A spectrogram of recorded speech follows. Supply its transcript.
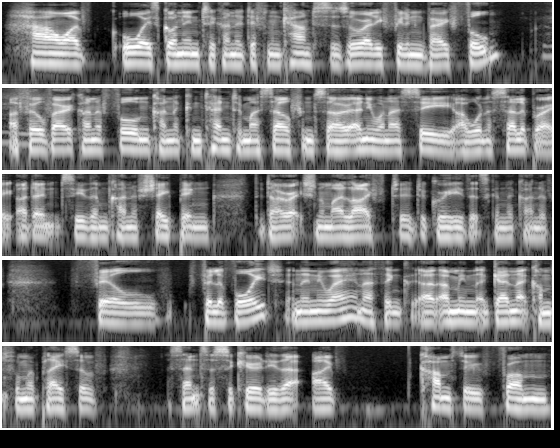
how I've always gone into kind of different encounters is already feeling very full. I feel very kind of full and kind of content in myself, and so anyone I see, I want to celebrate. I don't see them kind of shaping the direction of my life to a degree that's going to kind of fill fill a void in any way. And I think, I mean, again, that comes from a place of a sense of security that I've come through from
